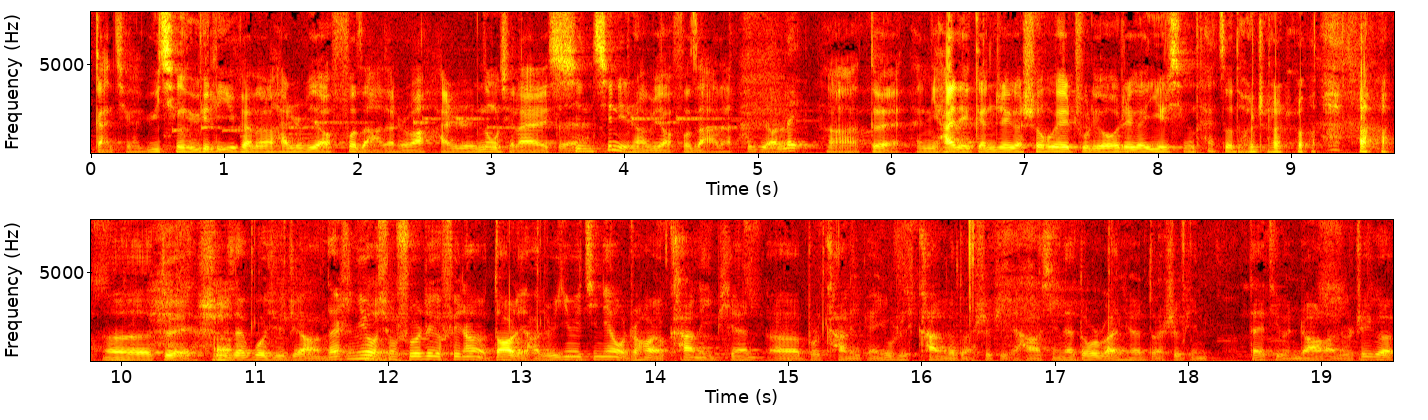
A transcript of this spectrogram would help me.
感情于情于理可能还是比较复杂的，是吧？还是弄起来心心理上比较复杂的会比较累。啊。对，你还得跟这个社会主流这个意识形态做斗争，是吧？呃，对，是在过去这样。但是你有兄说这个非常有道理哈，就是因为今天我正好有看了一篇，呃，不是看了一篇，又是看了个短视频哈。现在都是完全短视频代替文章了。就是这个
